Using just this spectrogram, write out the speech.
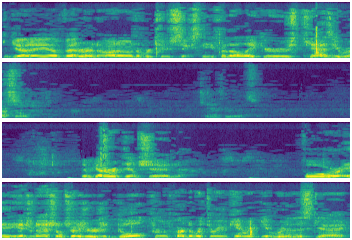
Got a, uh veteran auto, number 260 for the Lakers, Cazzie Russell. Cazzie Russell. Then we got a redemption for a International Treasures gold proof card number three. We can't really get rid of this guy.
